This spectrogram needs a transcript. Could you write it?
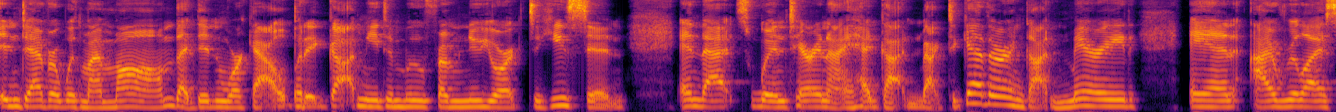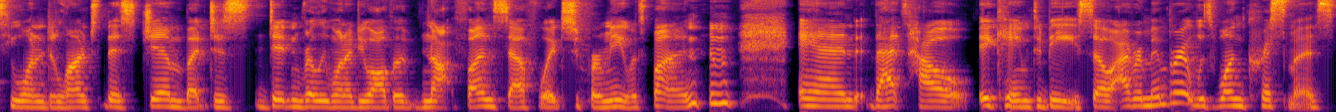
endeavor with my mom that didn't work out, but it got me to move from New York to Houston. And that's when Terry and I had gotten back together and gotten married. And I realized he wanted to launch this gym, but just didn't really want to do all the not fun stuff, which for me was fun. and that's how it came to be. So I remember it was one Christmas.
